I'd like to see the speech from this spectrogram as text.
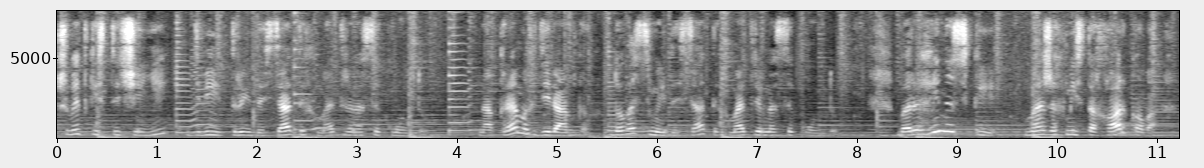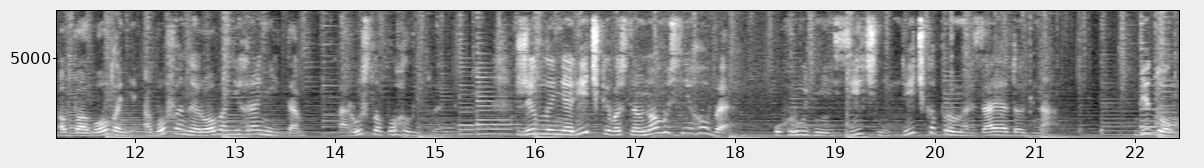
Швидкість течії 2,3 метри на секунду. На окремих ділянках до 0,8 метрів на секунду. Береги низькі, в межах міста Харкова обваловані або фанеровані гранітом, а русло поглиблене. Живлення річки в основному снігове. У грудні і січні річка промерзає до дна. Відомо,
